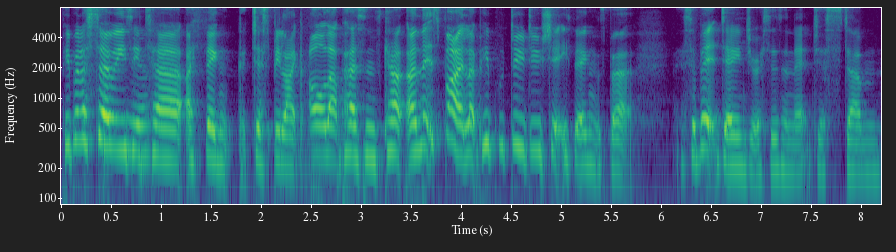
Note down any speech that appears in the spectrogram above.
People are so easy to, I think, just be like, oh, that person's cat, and it's fine. Like people do do shitty things, but it's a bit dangerous, isn't it? Just um,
